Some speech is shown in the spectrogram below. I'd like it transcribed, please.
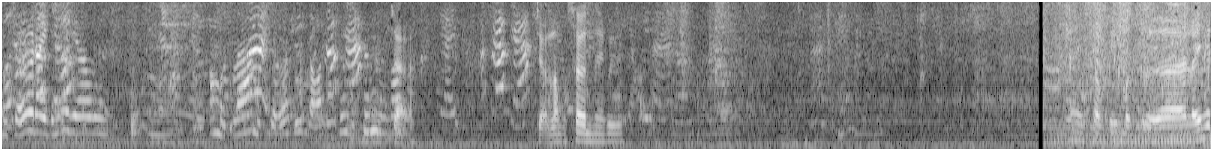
Mực sữa ở đây cũng có giao luôn. Có mực lá, mực sữa, cái gọi mực trứng luôn. chợ chợ Long Sơn này quý vị đây, sau khi mực rửa lấy hết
